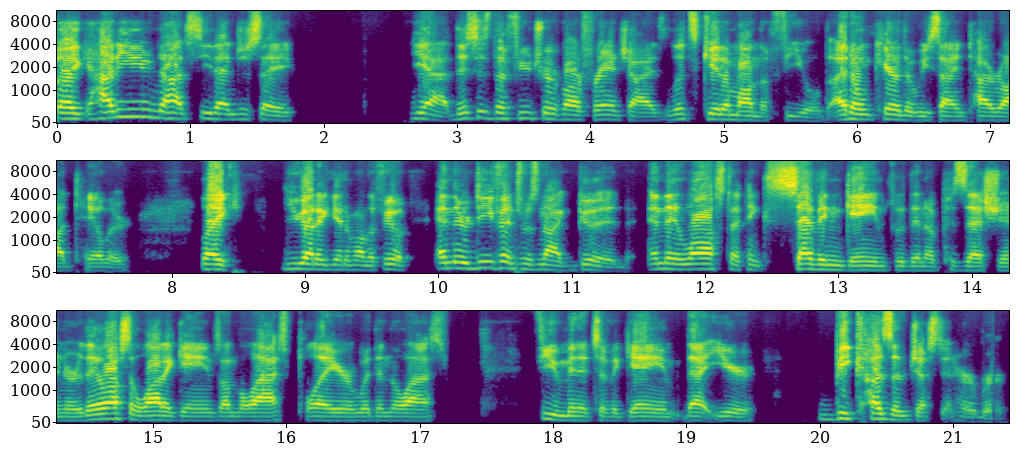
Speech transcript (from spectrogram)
like how do you not see that and just say yeah this is the future of our franchise. Let's get him on the field. I don't care that we signed tyrod taylor. Like you got to get them on the field and their defense was not good and they lost i think seven games within a possession or they lost a lot of games on the last play or within the last few minutes of a game that year because of Justin Herbert.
